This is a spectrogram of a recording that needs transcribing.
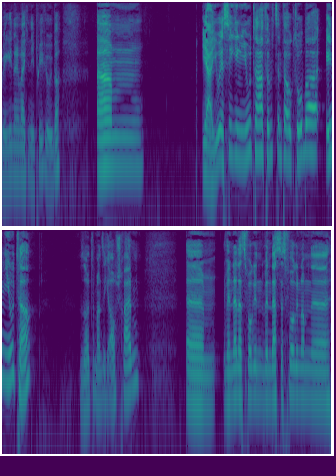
wir gehen dann gleich in die Preview über. Ähm, ja, USC gegen Utah, 15. Oktober in Utah. Sollte man sich aufschreiben. Ähm, wenn, dann das vorgen wenn das das vorgenommene,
